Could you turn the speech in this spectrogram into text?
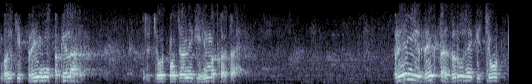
बल्कि प्रेम ही अकेला है, जो चोट पहुँचाने की हिम्मत करता है। प्रेम ये देखता ज़रूर है कि चोट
